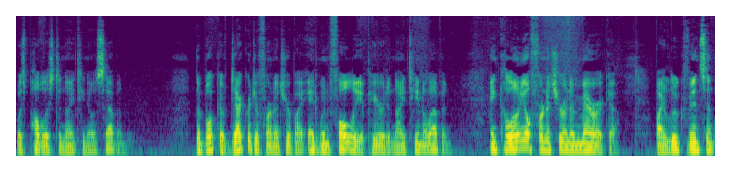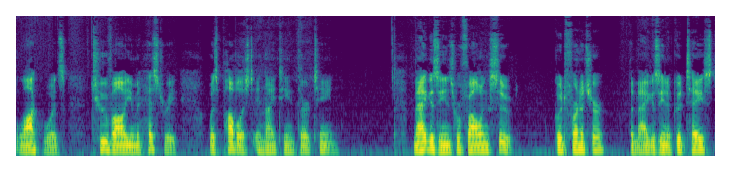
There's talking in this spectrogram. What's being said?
was published in 1907. The Book of Decorative Furniture by Edwin Foley appeared in 1911, and Colonial Furniture in America by Luke Vincent Lockwood's two volume history was published in 1913. Magazines were following suit. Good Furniture, the Magazine of Good Taste,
